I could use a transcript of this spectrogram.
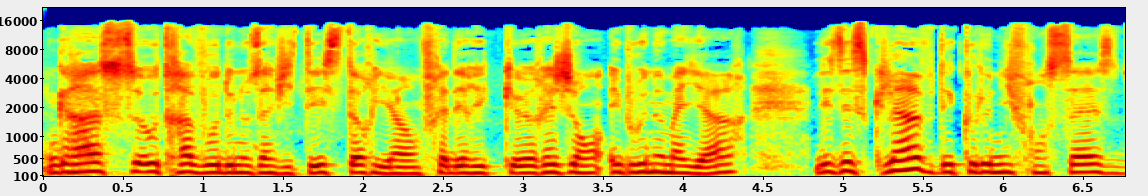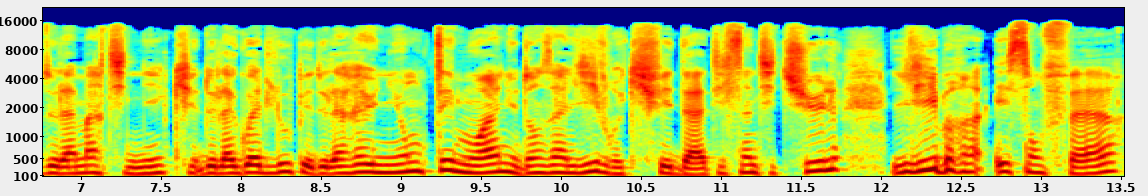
Grâce aux travaux de nos invités historiens Frédéric Régent et Bruno Maillard, les esclaves des colonies françaises de la Martinique, de la Guadeloupe et de la Réunion témoignent dans un livre qui fait date. Il s'intitule Libre et sans faire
